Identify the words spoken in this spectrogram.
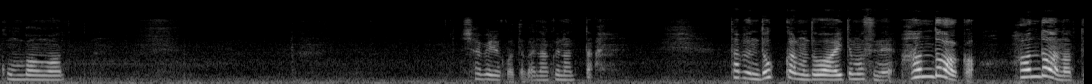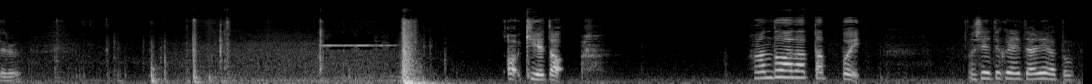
こんばんは。喋ることがなくなった。多分どっかのドア開いてますね。半ドアか。半ドアなってるあ、消えた。ハンドアだったっぽい。教えてくれてありがとう。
